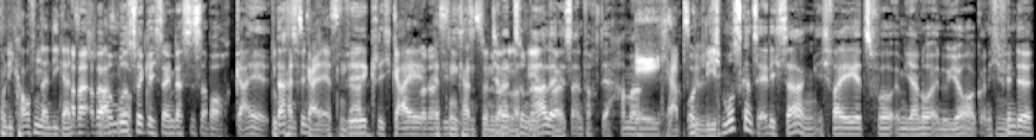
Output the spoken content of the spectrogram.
Und die kaufen dann die ganzen Aber, aber man muss auf. wirklich sagen, das ist aber auch geil. Du das kannst geil essen da. Wirklich Geil Oder essen kannst du in Internationale ist einfach der Hammer. Ich hab's Und geliebt. ich muss ganz ehrlich sagen, ich war ja jetzt vor im Januar in New York und ich Hm. finde,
